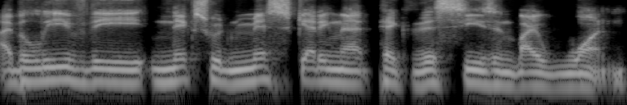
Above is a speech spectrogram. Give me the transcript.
I believe the Knicks would miss getting that pick this season by one.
